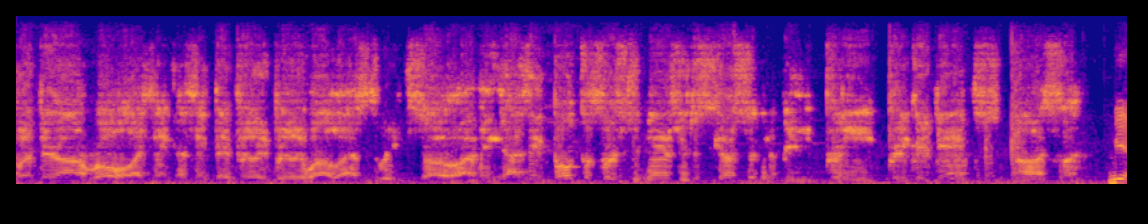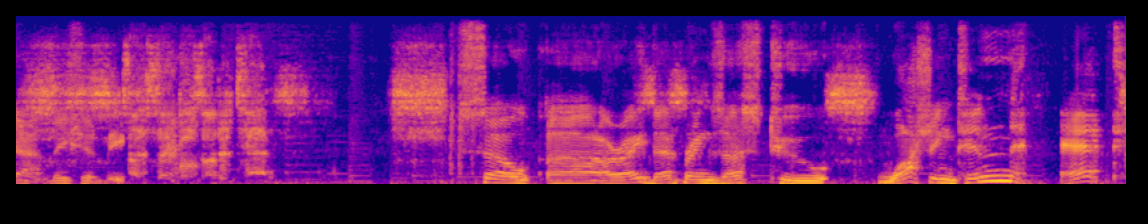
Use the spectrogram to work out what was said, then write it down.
but they're on a roll. I think. I think they played really well last week. So I mean, I think both the first two games we discussed are going to be pretty pretty good games. Honestly, yeah, they should be. I'd say both under ten. So uh, all right, that brings us to Washington at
